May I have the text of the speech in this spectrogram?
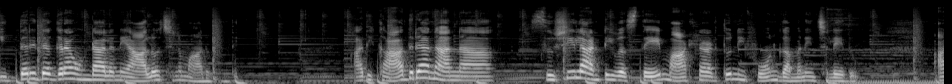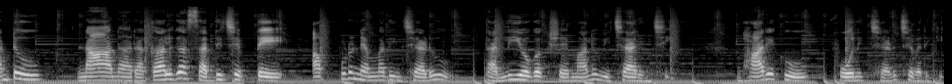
ఇద్దరి దగ్గర ఉండాలనే ఆలోచన మానుకుంది. అది కాదురా నాన్న సుశీల ఆంటీ వస్తే మాట్లాడుతూ నీ ఫోన్ గమనించలేదు. అంటూ నానా రకాలుగా సర్ది చెప్తే అప్పుడు నెమ్మదించాడు తల్లి యోగక్షేమాలు విచారించి. భార్యకు ఫోన్ ఇచ్చాడు చివరికి.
